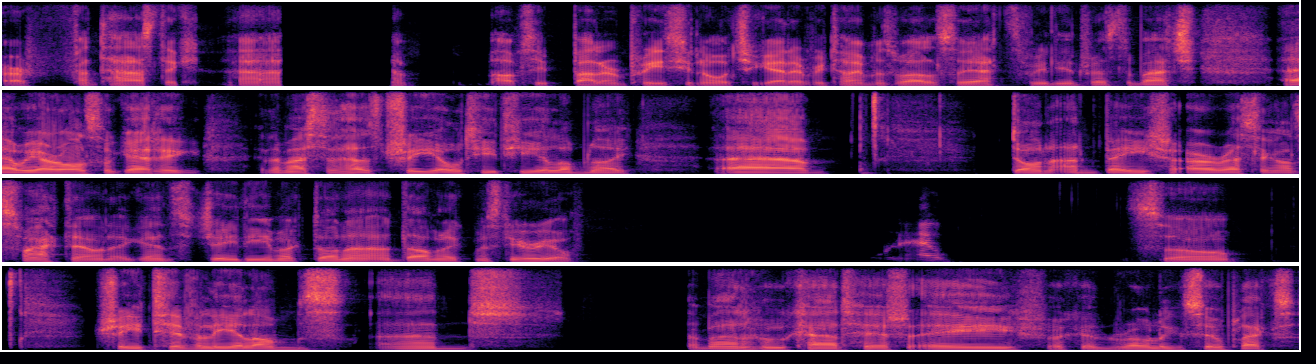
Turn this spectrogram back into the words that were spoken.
are fantastic. Uh, obviously, Balor and Priest, you know what you get every time as well. So, yeah, it's a really interesting match. Uh, we are also getting in a match that has three OTT alumni. Um, Dunne and Bate are wrestling on SmackDown against JD McDonagh and Dominik Mysterio. Now, So, three Tivoli alums and a man who can't hit a fucking rolling suplex.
